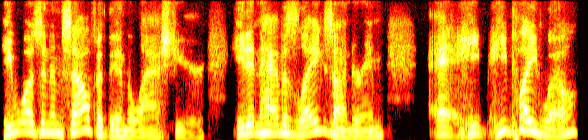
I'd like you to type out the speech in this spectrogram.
He wasn't himself at the end of last year. He didn't have his legs under him. And he he played well,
